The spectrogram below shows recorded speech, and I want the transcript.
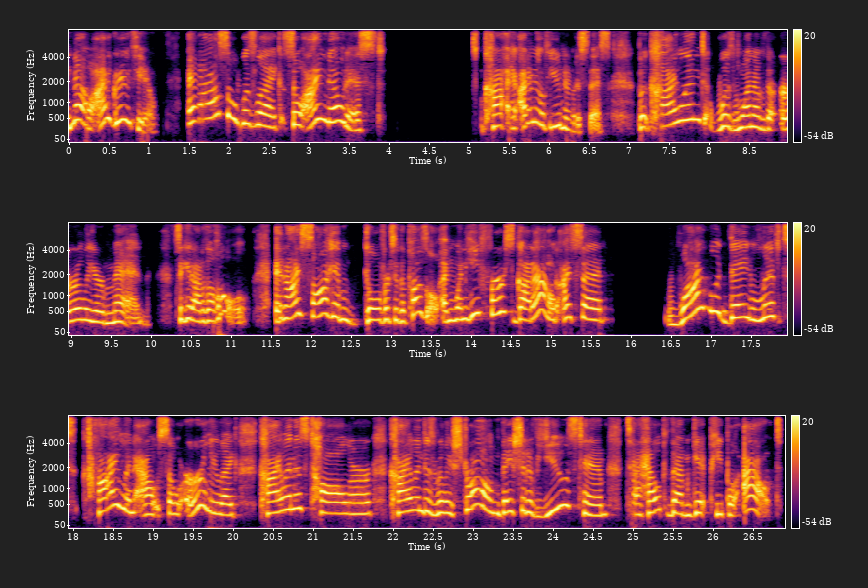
No, I agree with you. And I also was like, so I noticed I don't know if you noticed this, but Kyland was one of the earlier men to get out of the hole. And I saw him go over to the puzzle. And when he first got out, I said, why would they lift Kyland out so early? Like, Kyland is taller, Kyland is really strong. They should have used him to help them get people out.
